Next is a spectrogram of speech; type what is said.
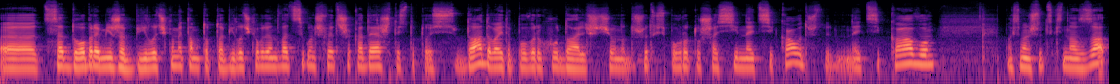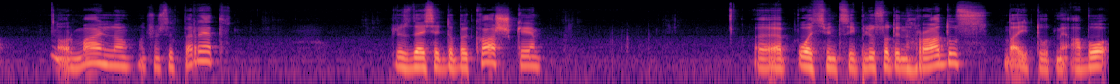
Е, Це добре між білочками. Там, тобто білочка буде на 20 секунд швидше кадештись. Тобто сюди. Давайте поверху далі. Що на швидкість повороту шасі не цікаво. Не цікаво. Максимальна швидкість назад. Нормально. Максимальна швидкість вперед. Плюс 10 до БКшки. Е, ось він цей плюс 1 градус. Да, і тут ми. Або.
